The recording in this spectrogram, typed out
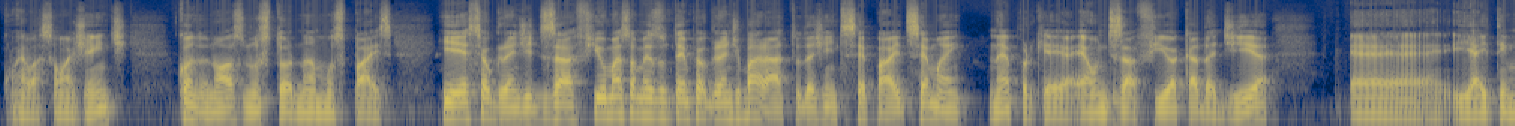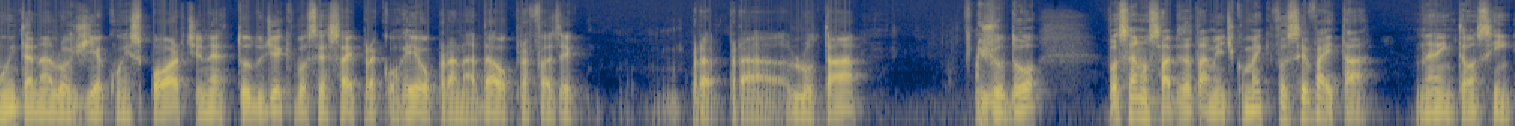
com relação a gente, quando nós nos tornamos pais. E esse é o grande desafio, mas ao mesmo tempo é o grande barato da gente ser pai e de ser mãe, né? Porque é um desafio a cada dia. É, e aí tem muita analogia com esporte, né? Todo dia que você sai para correr ou para nadar ou para fazer, para lutar, judô, você não sabe exatamente como é que você vai estar, né? Então assim,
